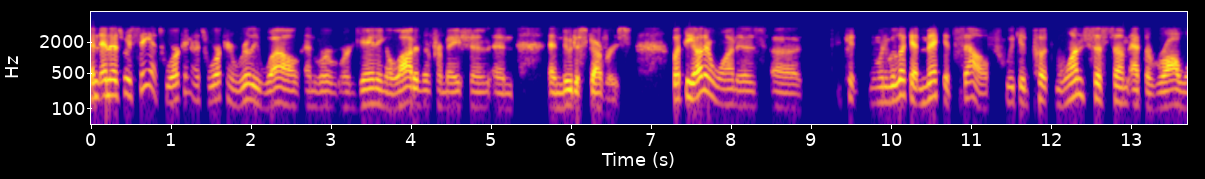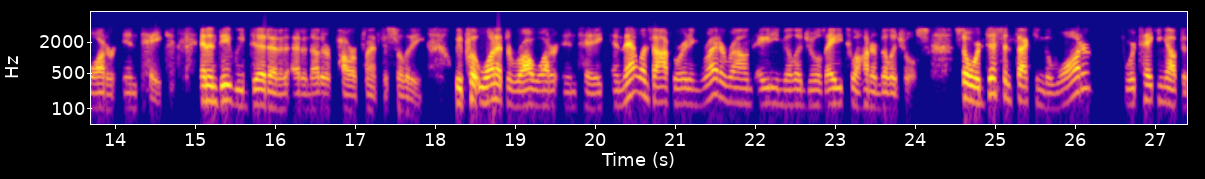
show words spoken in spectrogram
And, and as we see, it's working. It's working really well, and we're, we're gaining a lot of information and, and new discoveries. But the other one is uh, could, when we look at MIC itself, we could put one system at the raw water intake. And indeed, we did at, a, at another power plant facility. We put one at the raw water intake, and that one's operating right around 80 millijoules, 80 to 100 millijoules. So we're disinfecting the water, we're taking out the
